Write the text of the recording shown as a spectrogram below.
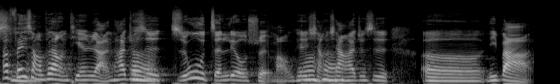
它非常非常天然，它就是植物蒸馏水嘛。嗯、我可以想象，它就是呃，你把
